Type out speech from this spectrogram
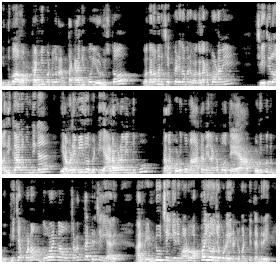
ఎందుకు ఆ ఒక్కడిని పట్టుకుని అంతకాగిపోయి ఏడుస్తో వదలమని చెప్పాడుగా మరి వదలకపోవడమే? చేతిలో అధికారం ఉందిగా? ఎవడి మీదో పెట్టి ఏడవడం ఎందుకు? తన కొడుకు మాట వినకపోతే ఆ కొడుకుకి బుద్ధి చెప్పడం దూరంగా ఉంచడం తండ్రి చెయ్యాలి. ఆ రెండూ చెయ్యని వాడు అప్రయోజకుడైనటువంటి తండ్రి.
